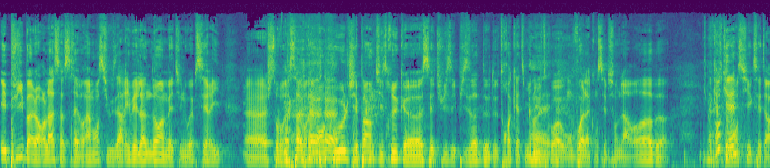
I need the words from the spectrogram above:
et puis, bah alors là, ça serait vraiment si vous arrivez là-dedans à mettre une web série. euh, je trouverais ça vraiment cool. Je sais pas, un petit truc, euh, 7-8 épisodes de, de 3-4 minutes, Ouais. quoi, où on voit la conception de la robe, Ok. etc.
